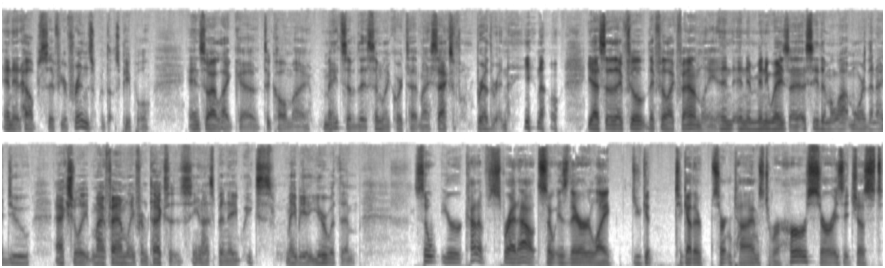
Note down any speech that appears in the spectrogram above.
and it helps if you're friends with those people. And so I like uh, to call my mates of the assembly quartet my saxophone brethren. You know, yeah. So they feel they feel like family, and and in many ways I, I see them a lot more than I do actually my family from Texas. You know, I spend eight weeks, maybe a year with them. So you're kind of spread out. So is there like, do you get together certain times to rehearse, or is it just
